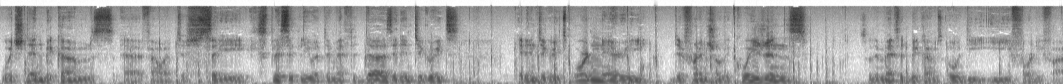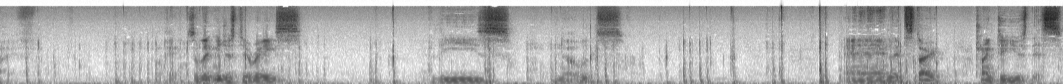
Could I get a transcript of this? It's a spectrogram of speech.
which then becomes, uh, if I want to say explicitly what the method does, it integrates it integrates ordinary differential equations. So the method becomes ODE45. Okay, so let me just erase these nodes. And let's start trying to use this.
